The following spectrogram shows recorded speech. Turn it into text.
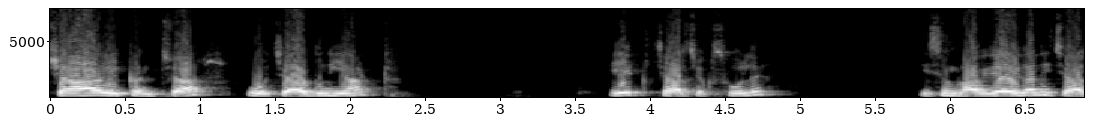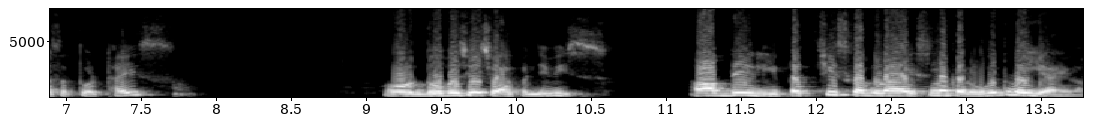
चार एक चार, वो चार दुनी आठ, एक चार चक सोलह, इसमें भाग जाएगा नहीं, चार सत्तो अट्ठाईस, और दो बचे चार पंजे बीस। आप देख लीजिए, पच्चीस का गुणा इसमें करोगे तो वही आएगा।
